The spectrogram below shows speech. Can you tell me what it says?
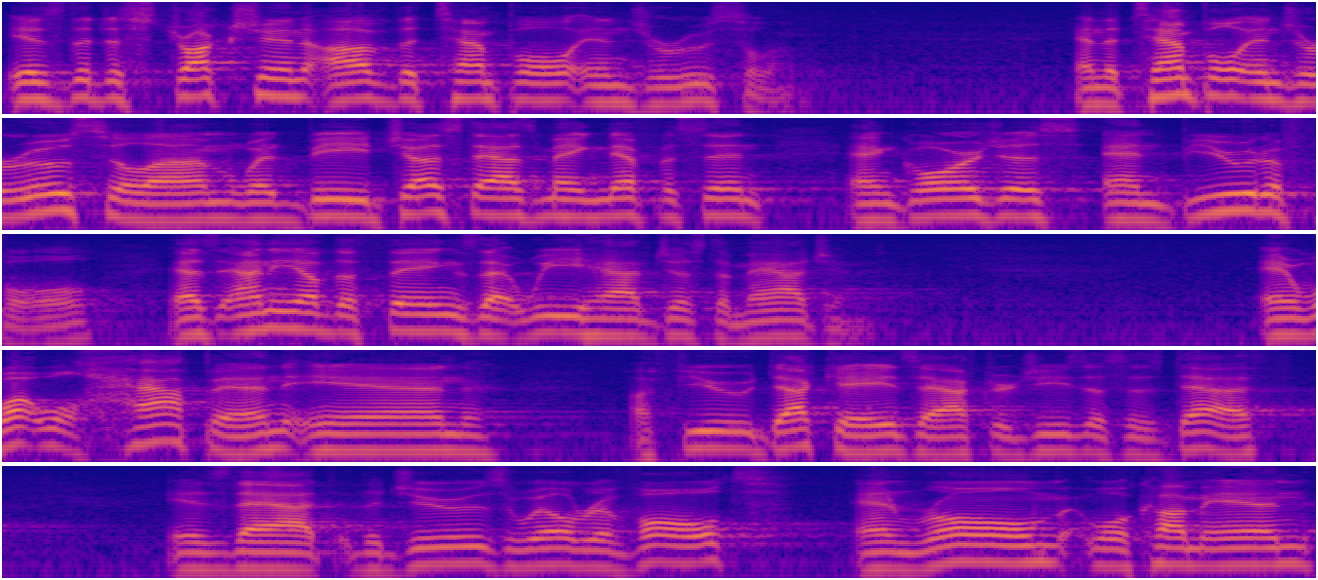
is the destruction of the temple in Jerusalem. And the temple in Jerusalem would be just as magnificent and gorgeous and beautiful as any of the things that we have just imagined. And what will happen in a few decades after Jesus' death is that the Jews will revolt and Rome will come in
